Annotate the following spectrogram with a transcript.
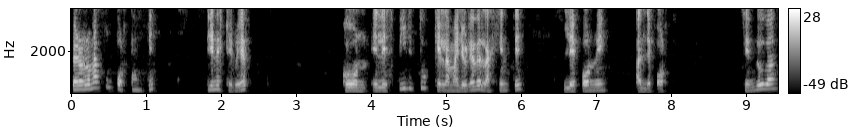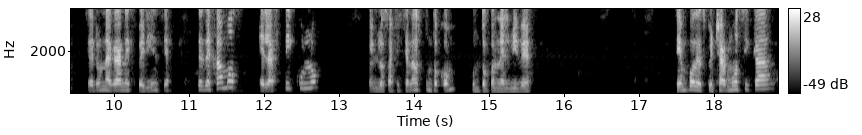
Pero lo más importante tiene que ver con el espíritu que la mayoría de la gente le pone al deporte. Sin duda, será una gran experiencia te dejamos el artículo en losaficionados.com junto con el video. Tiempo de escuchar música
